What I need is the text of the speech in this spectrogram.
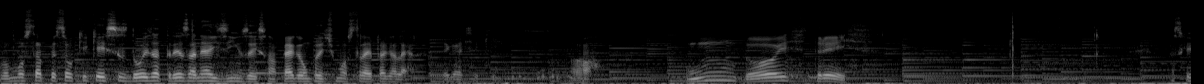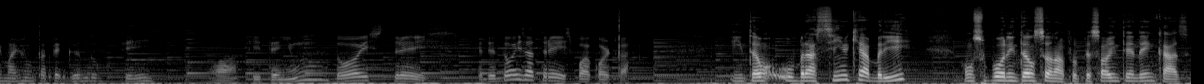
Vamos mostrar para pessoal o que, que é esses dois a três anéisinhos aí. Só pega um para a gente mostrar aí para galera. Vou pegar esse aqui. Ó. Um, dois, três. Acho que a imagem não tá pegando bem. Ó, aqui tem um, dois, três. É de dois a três pode cortar. Então, o bracinho que abrir, vamos supor então, senhor, para o pessoal entender em casa.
